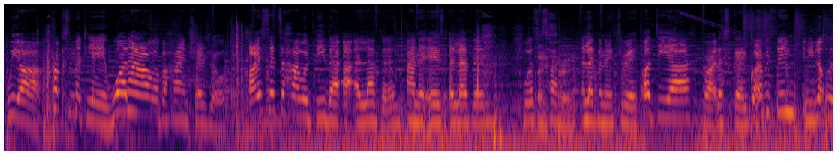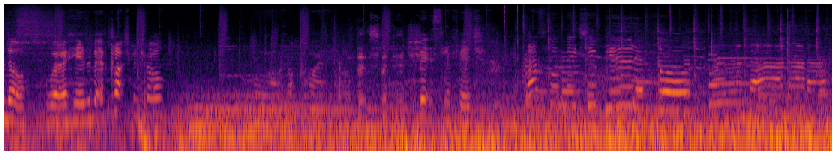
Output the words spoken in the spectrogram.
We are approximately one hour behind schedule. I said to her I would be there at 11 and it is 11 What's the oh, time? 11.03. Oh dear. Right, let's go. Got everything and you lock the door. Well, here's a bit of clutch control. Oh, not quite. A bit of slippage. Bit of slippage. That's what makes you beautiful. Na, na, na,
